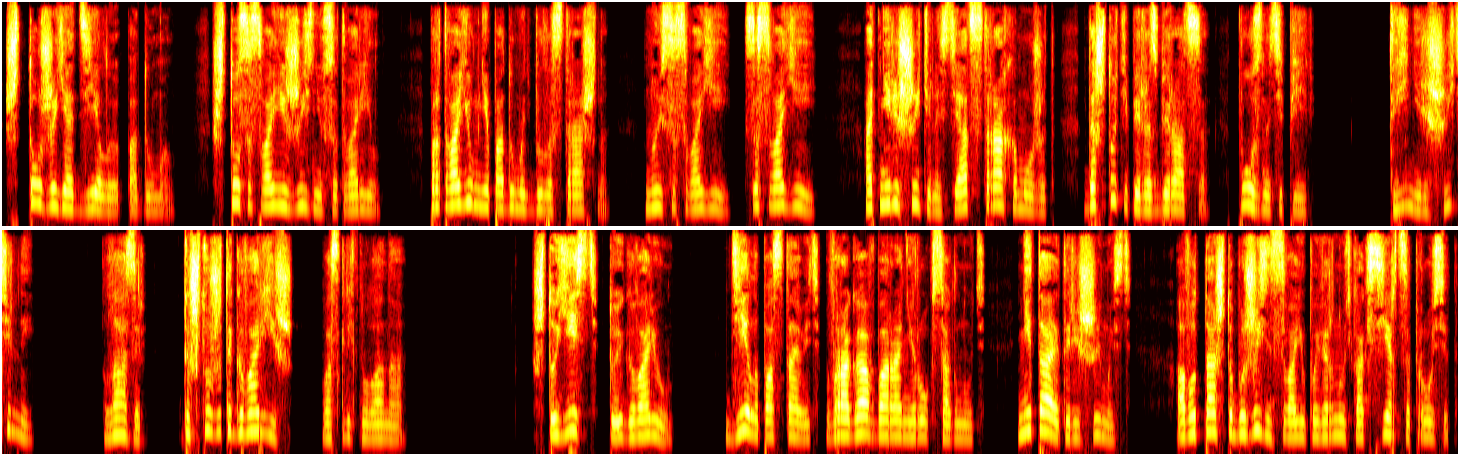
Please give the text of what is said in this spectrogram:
Что же я делаю, — подумал. Что со своей жизнью сотворил? Про твою мне подумать было страшно. Но и со своей, со своей. От нерешительности, от страха, может. Да что теперь разбираться? Поздно теперь. — Ты нерешительный? — Лазарь, да что же ты говоришь? — воскликнула она. — Что есть, то и говорю. Дело поставить, врага в бараний рог согнуть. Не та эта решимость, а вот та, чтобы жизнь свою повернуть, как сердце просит.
